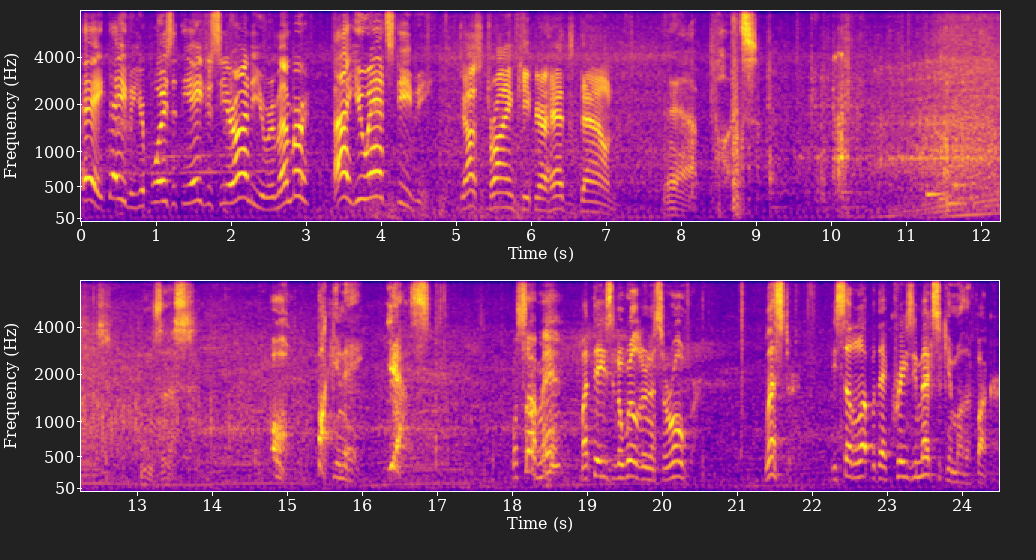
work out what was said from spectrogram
Hey, Davy, your boys at the agency are onto you, remember? Huh? You and Stevie. Just try and keep your heads down. Yeah, putz. What's this? Oh, fucking A. Yes! What's up, man? My days in the wilderness are over. Lester, he settled up with that crazy Mexican motherfucker.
